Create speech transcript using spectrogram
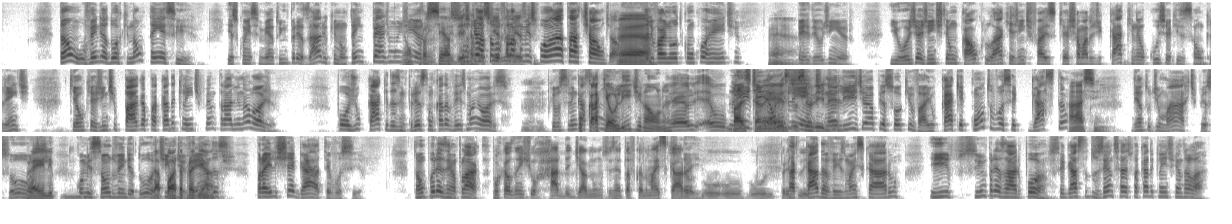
Então, o vendedor que não tem esse esse conhecimento. O empresário que não tem, perde muito é um dinheiro. processo. Porque eu só vou falar com minha esposa, ah, tá, tchau. tchau. É. Ele vai no outro concorrente, é. perdeu o dinheiro. E hoje a gente tem um cálculo lá que a gente faz, que é chamado de CAC, né, o custo de aquisição do cliente, que é o que a gente paga para cada cliente para entrar ali na loja. Pô, hoje o CAC das empresas estão cada vez maiores. Uhum. Porque você tem que gastar O CAC muito. é o lead, não, né? É, é o basicamente. Lead é o cliente, lead. né? Lead é a pessoa que vai. O CAC é quanto você gasta ah, sim dentro de marketing, pessoas, ele comissão do vendedor, da time porta de vendas, para ele chegar até você. Então, por exemplo, ah, por causa da enxurrada de anúncios, né, tá ficando mais caro o, o, o preço. Tá cada vez mais caro. E se o empresário, pô, você gasta 200 reais para cada cliente que entra lá.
